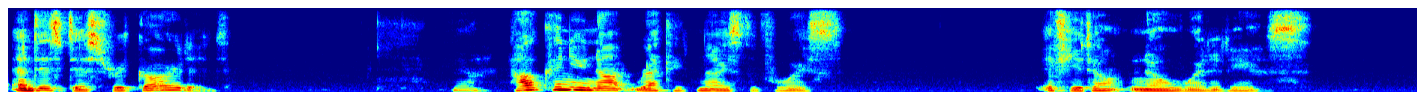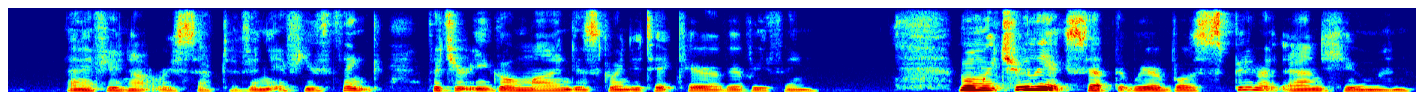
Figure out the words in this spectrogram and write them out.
and is disregarded. Yeah. How can you not recognize the voice if you don't know what it is? And if you're not receptive, and if you think that your ego mind is going to take care of everything. When we truly accept that we are both spirit and human,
